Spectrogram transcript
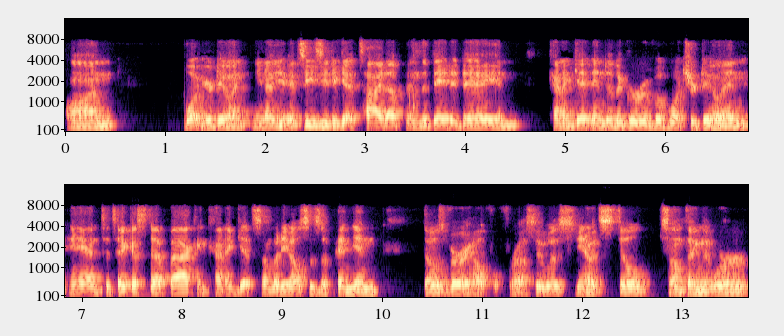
on what you're doing. You know, it's easy to get tied up in the day to day and kind of get into the groove of what you're doing and to take a step back and kind of get somebody else's opinion that was very helpful for us it was you know it's still something that we're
